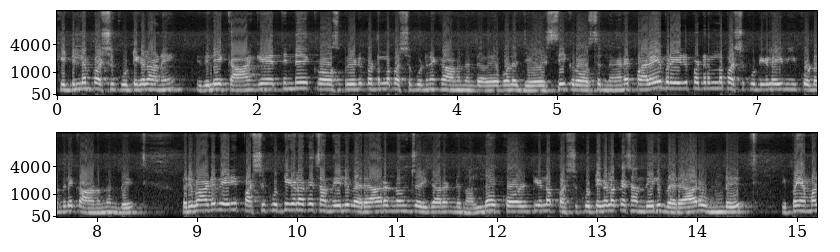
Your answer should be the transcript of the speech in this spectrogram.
കിഡിലം പശുക്കുട്ടികളാണ്. ഇതിൽ കാങ്കേയത്തിന്റെ ക്രോസ് ബ്രീഡ്പ്പെട്ടുള്ള പശുക്കുട്ടിനെ കാണുന്നുണ്ട്. അതേപോലെ ജേഴ്സി ക്രോസ് ഉണ്ട്. അങ്ങനെ പല ബ്രീഡ്പ്പെട്ടുള്ള പശുക്കുട്ടികളെയും ഈ കൂട്ടത്തിൽ കാണുന്നുണ്ട്. ഒരുപാട് പേര് പശുക്കുട്ടികളൊക്കെ ചന്തയിൽ വരാറുണ്ടോ എന്ന് ചോദിക്കാറുണ്ട്. നല്ല ക്വാളിറ്റിയുള്ള പശുക്കുട്ടികളൊക്കെ ചന്തയിൽ വരാറുണ്ട്. ഇപ്പൊ നമ്മൾ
